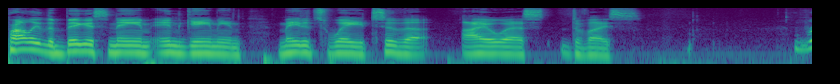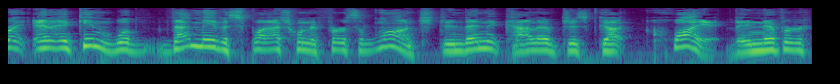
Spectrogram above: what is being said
probably the biggest name in gaming made its way to the iOS device. Right, and again, well, that made a splash when it first launched, and then it kind of just got quiet. They never,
